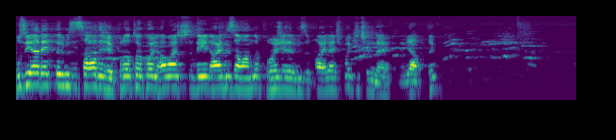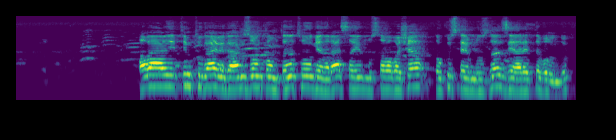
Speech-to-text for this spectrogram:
Bu ziyaretlerimizi sadece protokol amaçlı değil, aynı zamanda projelerimizi paylaşmak için de yaptık. Hava Eğitim Tugay ve Garnizon Komutanı Tuğ General Sayın Mustafa Baş'a 9 Temmuz'da ziyarette bulunduk.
